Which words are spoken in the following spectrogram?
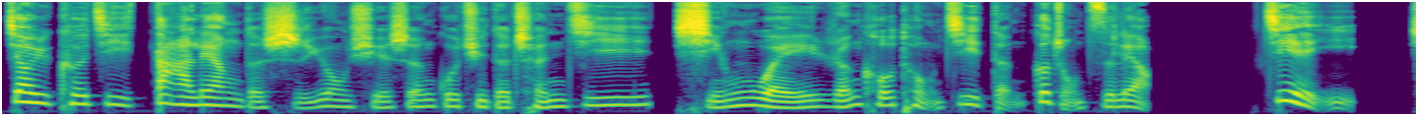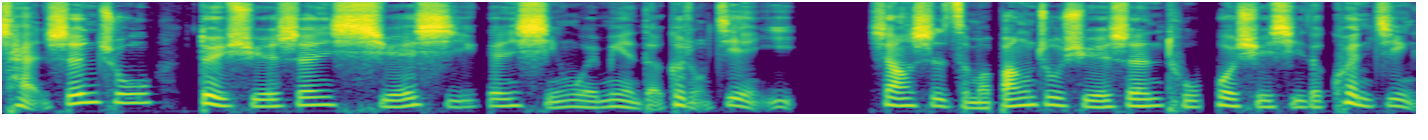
教育科技大量的使用学生过去的成绩、行为、人口统计等各种资料，借以产生出对学生学习跟行为面的各种建议。像是怎么帮助学生突破学习的困境，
